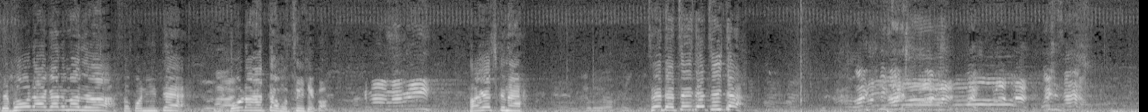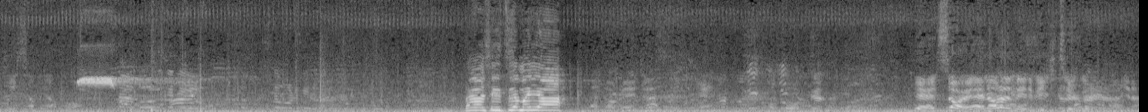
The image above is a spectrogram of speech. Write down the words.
でボール上がるまではそこにいてボール上がったらもうついていこう激しくねついてついてついて高橋いつでもいいよ Yeah, sorry, and I don't mean to be too good, you know.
